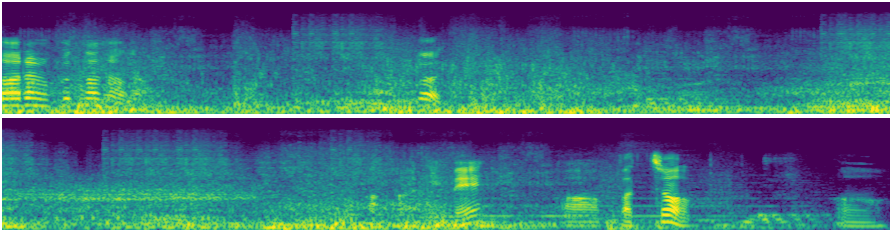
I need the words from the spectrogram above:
자르면 끝나잖아 끝 아, 아니네? 아 맞죠? 어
